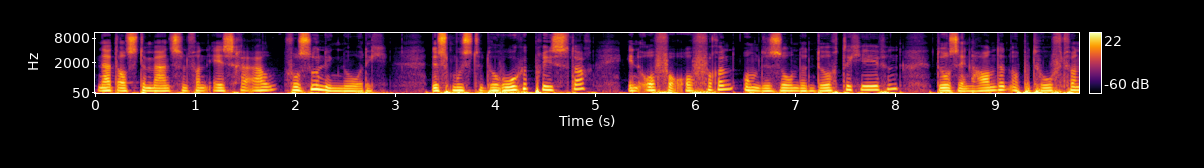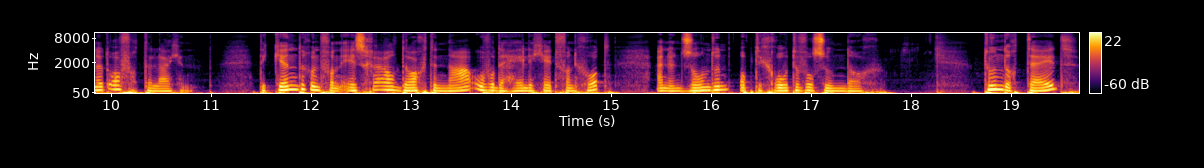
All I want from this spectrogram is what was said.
net als de mensen van Israël, verzoening nodig. Dus moest de hoge priester een offer offeren om de zonden door te geven door zijn handen op het hoofd van het offer te leggen. De kinderen van Israël dachten na over de heiligheid van God en hun zonden op de grote verzoendag. Toen der tijd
